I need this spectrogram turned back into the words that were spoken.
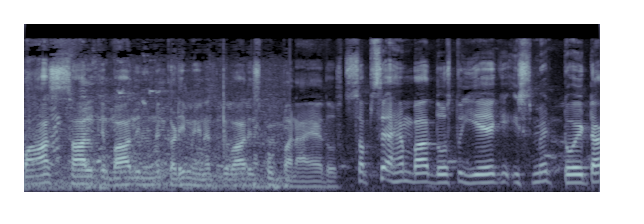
पाँच साल के बाद इन्होंने कड़ी मेहनत के बाद इसको बनाया है दोस्तों। सबसे अहम बात दोस्तों ये है कि इसमें टोयटा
